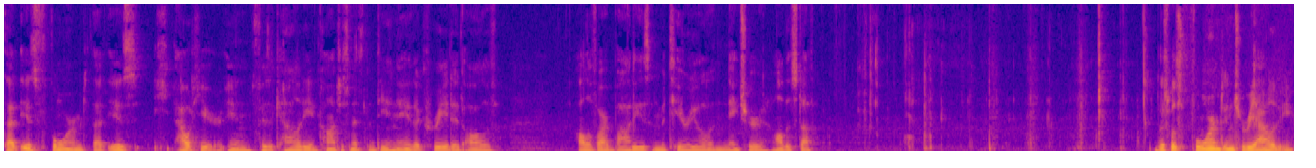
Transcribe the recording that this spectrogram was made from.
that is formed, that is out here in physicality and consciousness, the DNA that created all of all of our bodies and material and nature, all this stuff. This was formed into reality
